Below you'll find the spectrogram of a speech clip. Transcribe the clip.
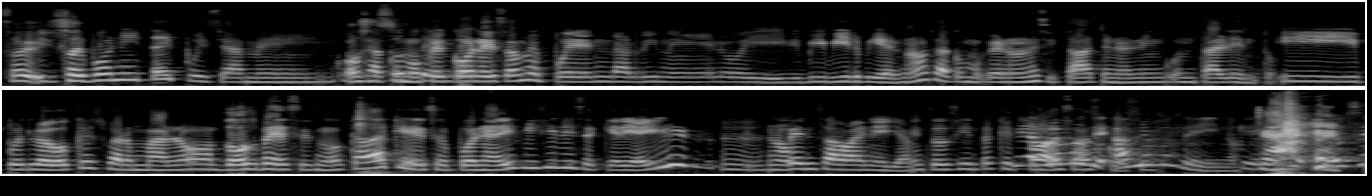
soy, soy bonita y pues ya me, o sea, como que con eso me pueden dar dinero y vivir bien, ¿no? O sea, como que no necesitaba tener ningún talento. Y pues luego que su hermano dos veces, ¿no? Cada que se ponía difícil y se quería ir, mm. no pensaba en ella. Entonces siento que todas esas de, cosas... Hablemos de Ino. yo sé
